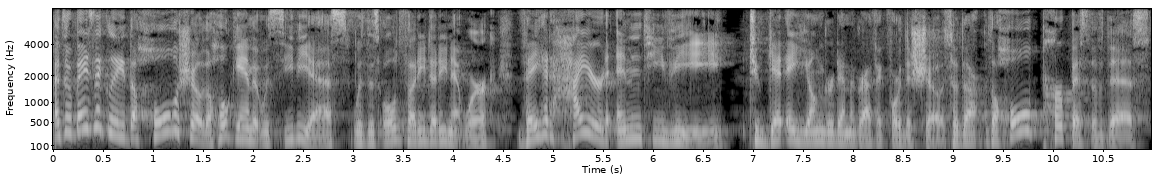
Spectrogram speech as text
and so basically, the whole show, the whole gambit was CBS, was this old fuddy duddy network. They had hired MTV to get a younger demographic for the show. So the, the whole purpose of this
